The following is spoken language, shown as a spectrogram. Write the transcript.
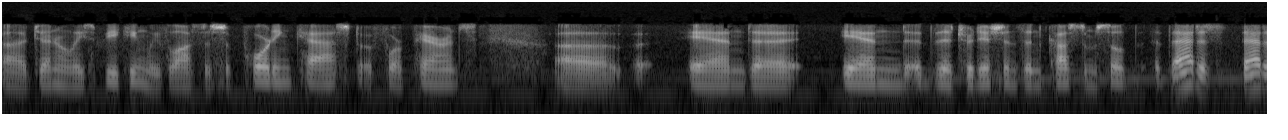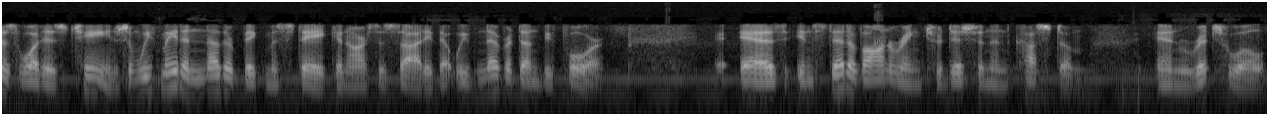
Uh, generally speaking, we've lost a supporting cast for parents, uh, and uh, and the traditions and customs. So that is that is what has changed. And we've made another big mistake in our society that we've never done before. As instead of honoring tradition and custom, and ritual,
